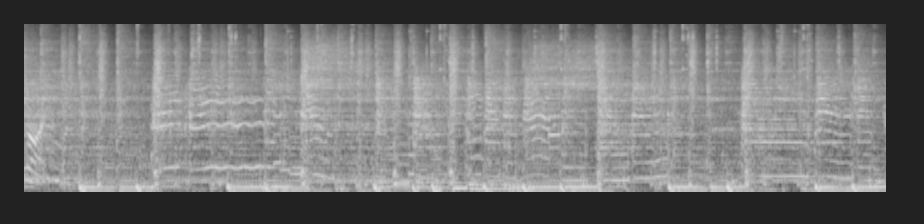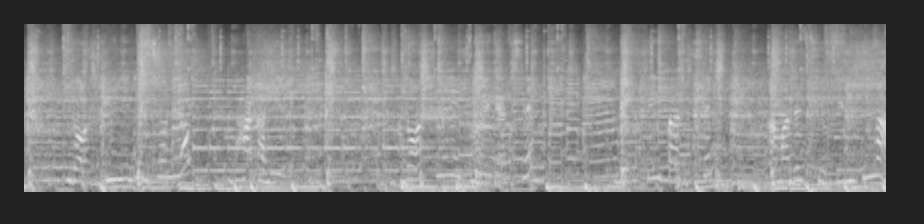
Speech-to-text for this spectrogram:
জল। দশ মিনিটের জন্য ঢাকা দিয়ে দশ মিনিট হয়ে গেছে। দেখতেই পাচ্ছেন, আমাদের চিকেন কিমা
